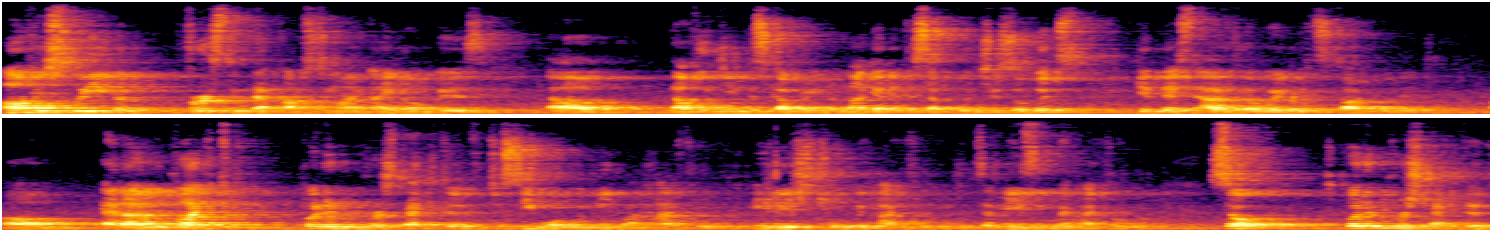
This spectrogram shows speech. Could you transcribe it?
Obviously, the first thing that comes to mind, I know, is um, novel gene discovery. I'm not going to disappoint you, so let's get this out of the way. Let's start with it. Um, and I would like to put it in perspective to see what we mean by high throughput. It is truly high throughput. It's amazing amazingly high throughput. So, to put it in perspective,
